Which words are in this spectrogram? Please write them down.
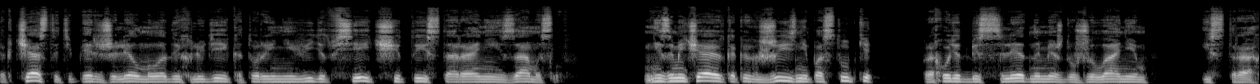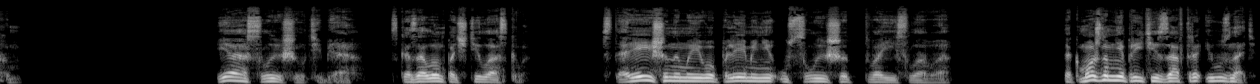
как часто теперь жалел молодых людей, которые не видят всей тщеты стараний и замыслов, не замечают, как их жизни и поступки проходят бесследно между желанием и страхом. «Я слышал тебя», — сказал он почти ласково. «Старейшины моего племени услышат твои слова. Так можно мне прийти завтра и узнать?»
